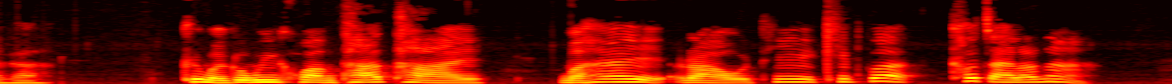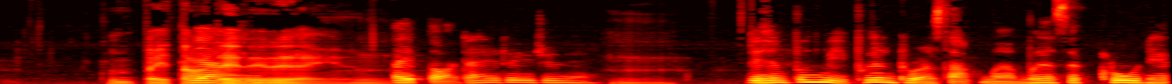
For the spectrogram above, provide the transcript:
นะคะ คือเหมือนกับมีความท้าทายมาให้เราที่คิดว่าเข้าใจแล้วน่ะไปต่อได้เรื่อยๆ ไปต่อได้เรื่อยๆ ดิฉันเพิ่งมีเพื่อนโทรศัพท์มาเมื่อสักครู่นี้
